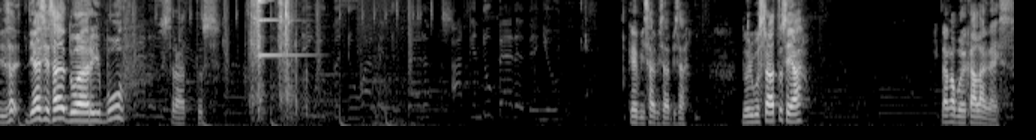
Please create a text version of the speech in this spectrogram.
Dia, sisa 2100. Oke, bisa bisa bisa. 2100 ya. Kita nggak boleh kalah, guys.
